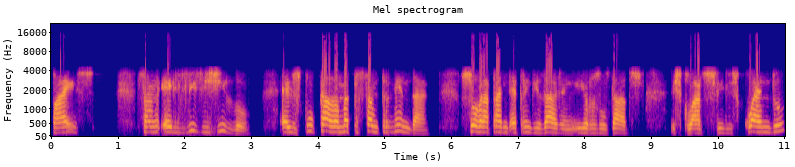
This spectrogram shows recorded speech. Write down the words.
pais, são, é-lhes exigido, é-lhes colocada uma pressão tremenda sobre a aprendizagem e os resultados escolares dos filhos, quando,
